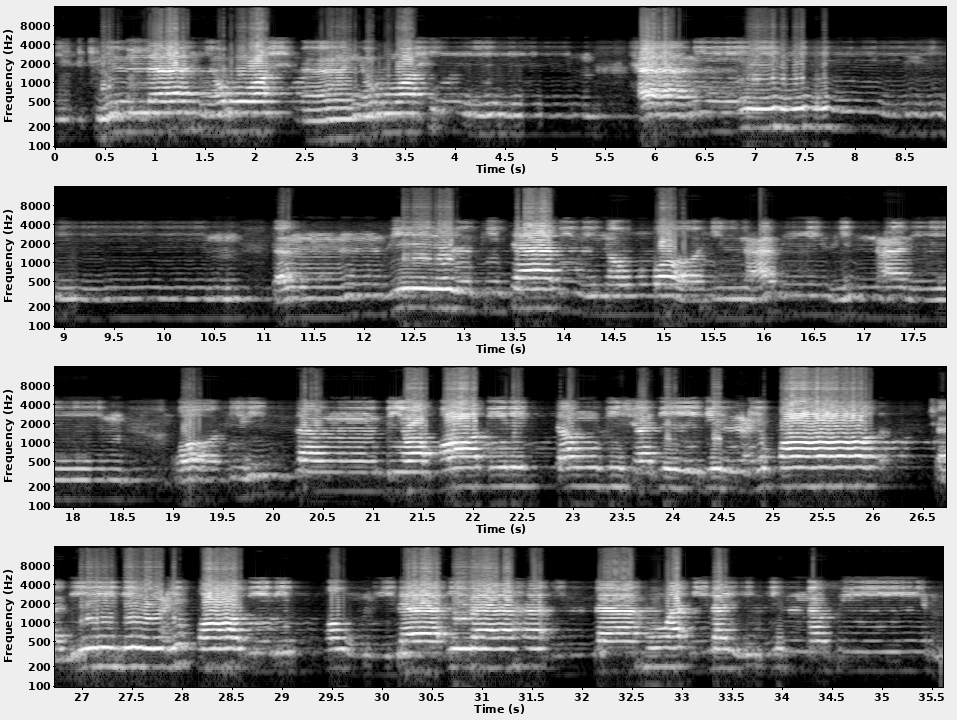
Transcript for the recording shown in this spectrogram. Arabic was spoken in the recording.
بسم الله الرحمن الرحيم. حميم. تنزيل الكتاب من الله العزيز العليم. غافر الذنب وقابل التوب شديد العقاب. شديد العقاب بالقول لا إله إلا هو إليه المصير.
